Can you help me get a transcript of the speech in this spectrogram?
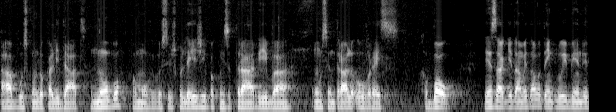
a buscar uma localidade nova para mover os seus colégios para concentrar arriba um central overheidsgebouw. Dessa aqui também estava incluir bem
